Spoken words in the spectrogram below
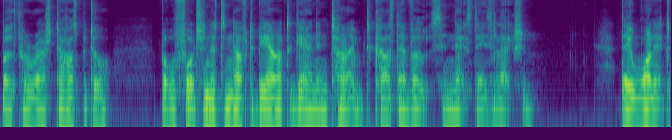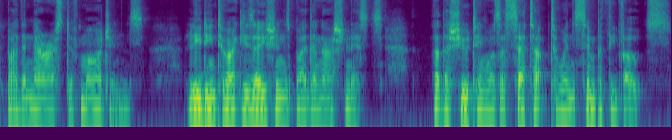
Both were rushed to hospital, but were fortunate enough to be out again in time to cast their votes in next day's election. They won it by the narrowest of margins, leading to accusations by the nationalists that the shooting was a setup to win sympathy votes.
